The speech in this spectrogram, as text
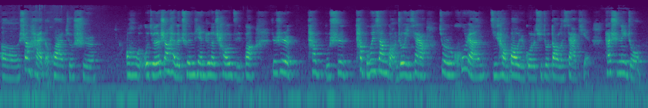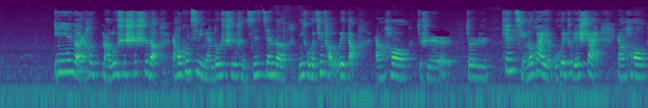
呃，上海的话就是，哦，我我觉得上海的春天真的超级棒，就是。它不是，它不会像广州一下就是忽然几场暴雨过去就到了夏天，它是那种阴阴的，然后马路是湿湿的，然后空气里面都是很新鲜的泥土和青草的味道，然后就是就是天晴的话也不会特别晒，然后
